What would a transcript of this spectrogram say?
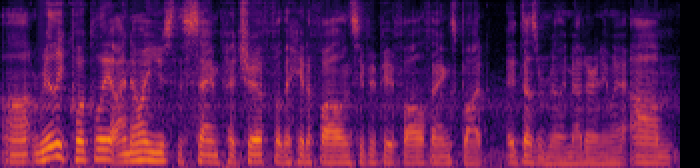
Uh, really quickly, I know I used the same picture for the header file and CPP file things, but it doesn't really matter anyway. Um,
